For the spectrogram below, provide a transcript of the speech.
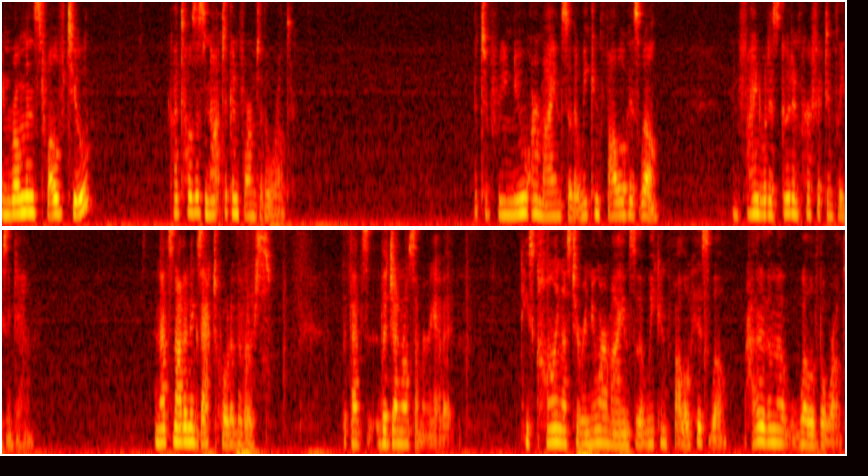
In Romans 12 2, God tells us not to conform to the world, but to renew our minds so that we can follow His will and find what is good and perfect and pleasing to Him. And that's not an exact quote of the verse, but that's the general summary of it. He's calling us to renew our minds so that we can follow His will rather than the will of the world.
